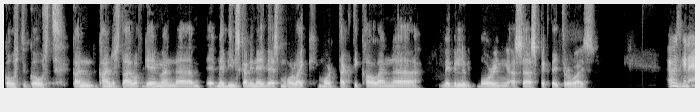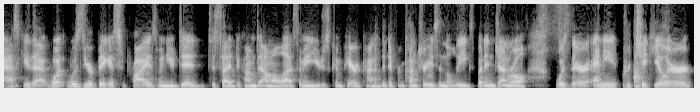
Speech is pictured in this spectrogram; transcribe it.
coast to coast kind kind of style of game, and um, maybe in Scandinavia it's more like more tactical and uh, maybe a little bit boring as a spectator wise. I was going to ask you that. What was your biggest surprise when you did decide to come to MLS? I mean, you just compared kind of the different countries and the leagues, but in general, was there any particular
